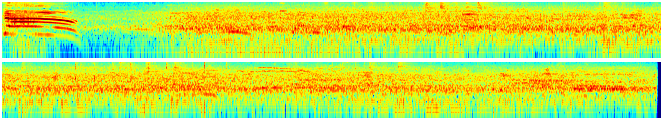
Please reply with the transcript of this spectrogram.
Yeah.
